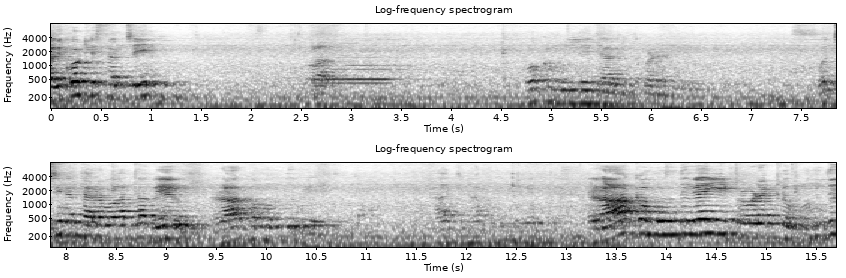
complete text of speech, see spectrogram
పది కోట్లు ఇస్తాను చెయ్యి. పోకముందే జాగ్రత్త పడండి. వచ్చిన తర్వాత వేరు రాకముందు వేరు రాకముందు వేరు. రాకముందువే ఈ ప్రోడక్ట్లు ముందు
